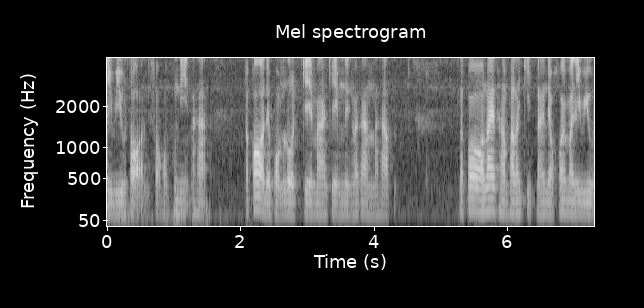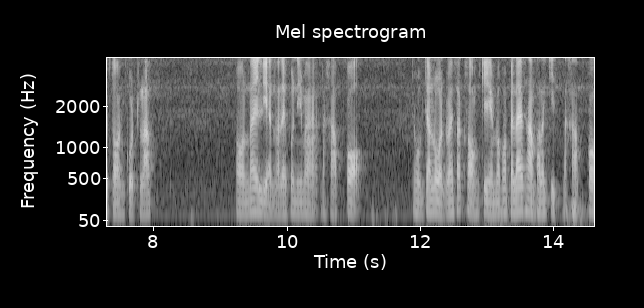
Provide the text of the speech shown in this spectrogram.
รีวิวต่อสองของพวกนี้นะฮะแล้วก็เดี๋ยวผมโหลดเกมมาเกมหนึ่งแล้วกันนะครับ แล้วก็ไล่ทำภารกิจนะเดี๋ยวค่อยมารีวิวตอนกดรับ ตอนได้เหรียญอะไรพวกนี้มานะครับ ก็เดี๋ยวผมจะโหลดไว้สักสองเกม แล้วก็ไปไล่ทำภารกิจนะครับ ก็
